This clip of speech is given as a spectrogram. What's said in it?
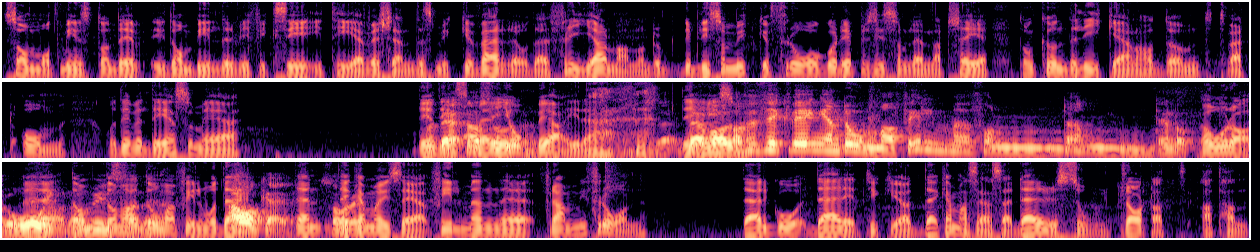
som åtminstone i de bilder vi fick se i TV kändes mycket värre och där friar man. Och det blir så mycket frågor, det är precis som Lennart säger, de kunde lika gärna ha dömt tvärtom. Och det är väl det som är det är Ja, det, det- som är det alltså, jobbiga i det här. det- Det, var- så- Varför fick vi ingen domarfilm från den, det loppet? Jo då, Jo då, de de, de, har domarfilm och den, Ah, okej. den, det kan man ju säga, filmen eh, framifrån, där, går, där är, tycker jag, där kan man säga så här, där är det solklart att, att han,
